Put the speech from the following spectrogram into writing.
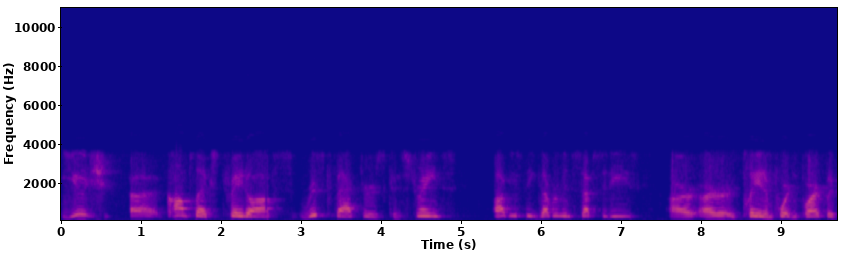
huge, uh, complex trade offs, risk factors, constraints, obviously government subsidies are, are play an important part, but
